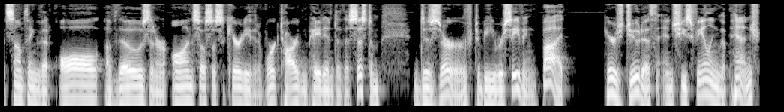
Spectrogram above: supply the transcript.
It's something that all of those that are on Social Security that have worked hard and paid into the system deserve to be receiving. But here's Judith, and she's feeling the pinch,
